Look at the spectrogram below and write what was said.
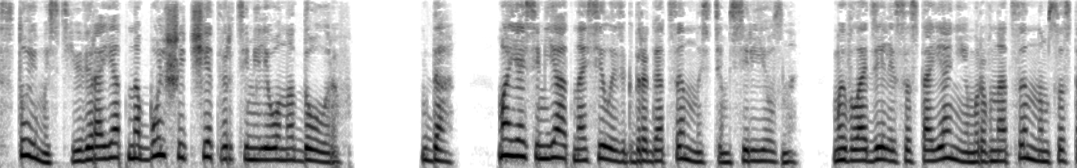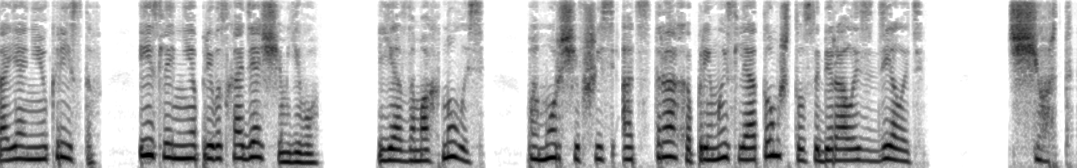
стоимостью, вероятно, больше четверти миллиона долларов. Да, моя семья относилась к драгоценностям серьезно. Мы владели состоянием, равноценным состоянию Кристов, если не превосходящим его. Я замахнулась, поморщившись от страха при мысли о том, что собиралась сделать. «Чёрт!»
